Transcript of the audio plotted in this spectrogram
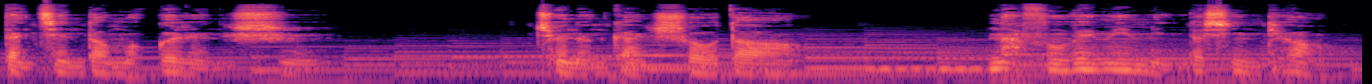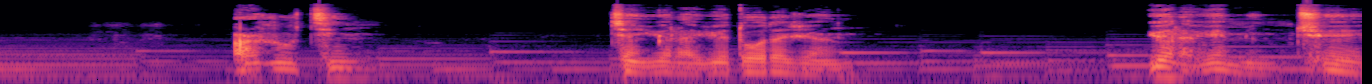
但见到某个人时，却能感受到那份未命名的心跳。而如今。见越来越多的人，越来越明确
